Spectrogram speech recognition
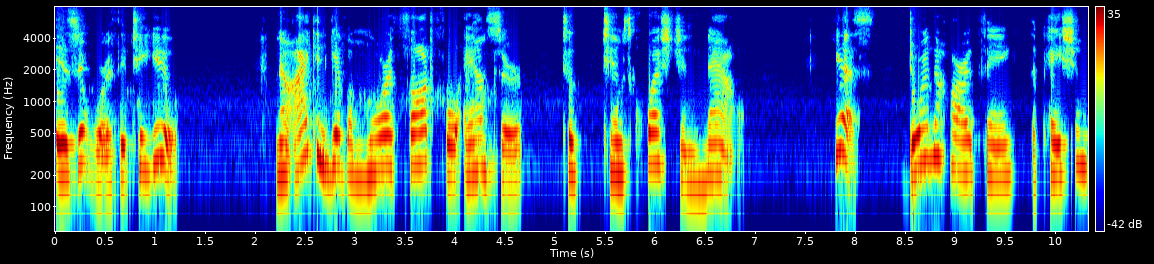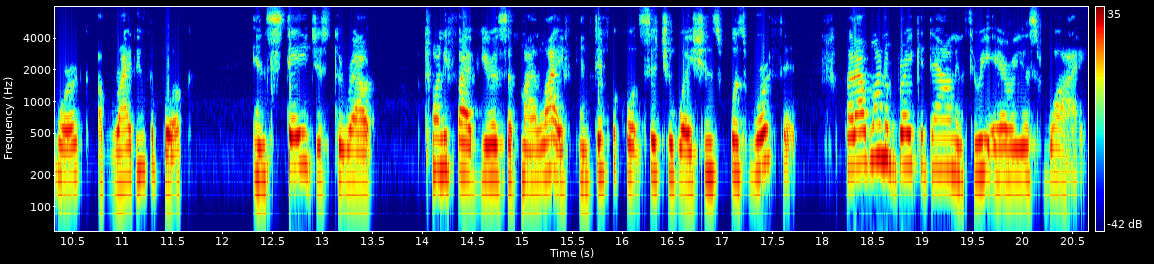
is it worth it to you? Now, I can give a more thoughtful answer to Tim's question now. Yes, during the hard thing, the patient work of writing the book, in stages throughout 25 years of my life in difficult situations was worth it. But I want to break it down in three areas why.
